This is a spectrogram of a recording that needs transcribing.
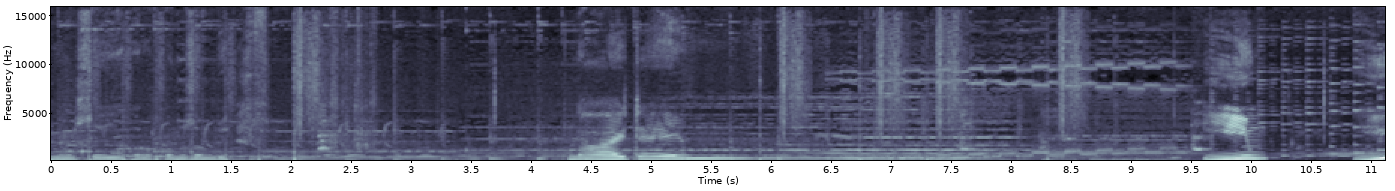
шлюся ігроком зомбі. Давайте. І... І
